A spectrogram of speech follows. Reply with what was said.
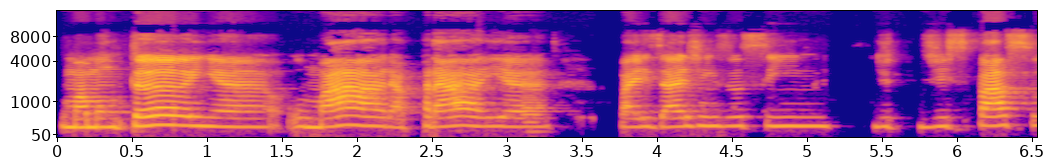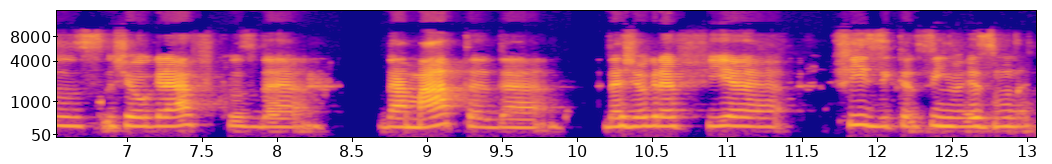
uma montanha, o mar, a praia, paisagens assim de, de espaços geográficos da, da mata, da, da geografia física, assim mesmo, né?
